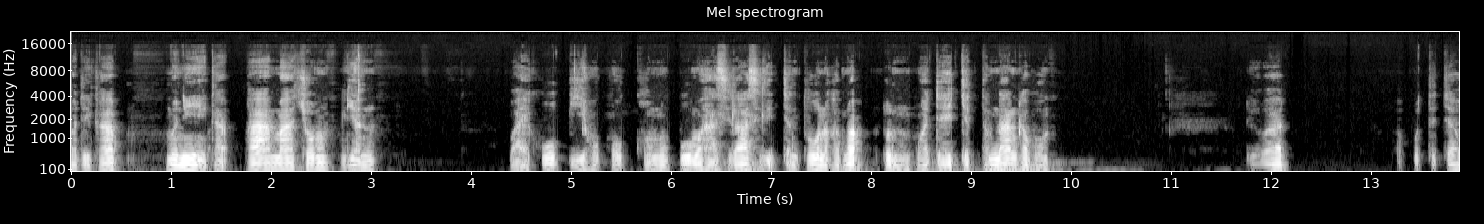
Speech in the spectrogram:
วัสดีครับ มื้อนี้กับพามาชมเหรียญไหวครูปี66ของหลวงปู่มหาศิลาสิริจันโทนะครับเนาะรุ่นหัวใจเจ็ดตำนานครับผม หรือว่าพระพุทธเจ้า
